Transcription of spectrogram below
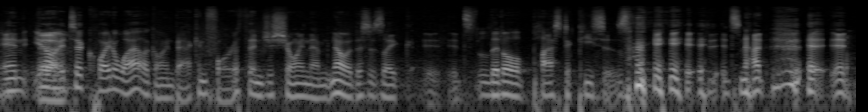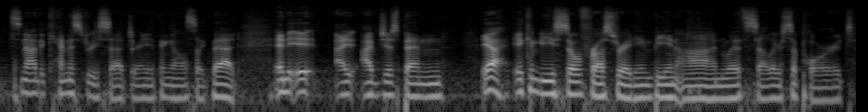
And you know, it took quite a while going back and forth and just showing them, no, this is like it's little plastic pieces. it's not it's not a chemistry set or anything else like that. And it I I've just been yeah, it can be so frustrating being on with seller support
